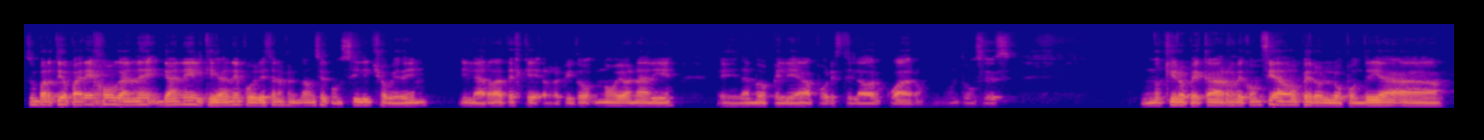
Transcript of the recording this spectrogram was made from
Es un partido parejo, gane, gane el que gane, podría estar enfrentándose con Silic o Beden. Y la verdad es que, repito, no veo a nadie eh, dando pelea por este lado del cuadro. Entonces, no quiero pecar de confiado, pero lo pondría a.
